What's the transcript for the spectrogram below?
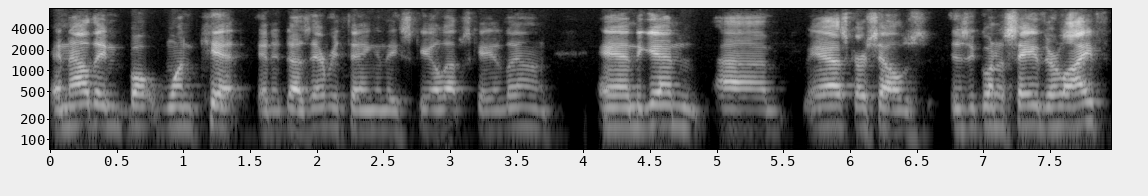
and now they bought one kit and it does everything, and they scale up, scale down. And again, um, we ask ourselves, is it going to save their life?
